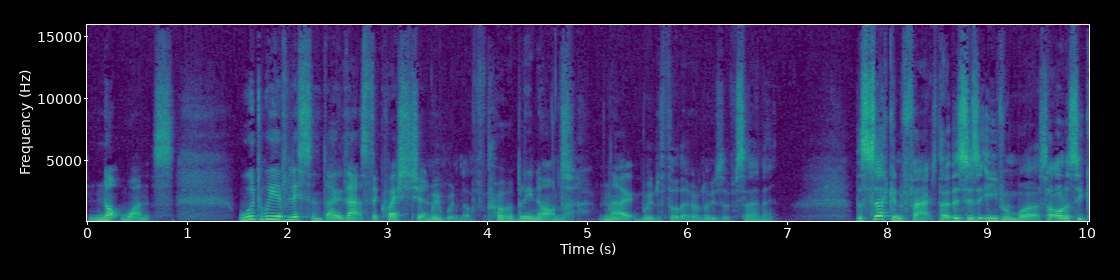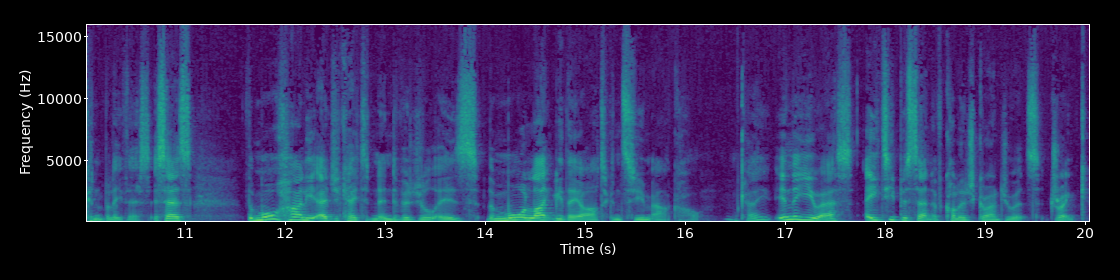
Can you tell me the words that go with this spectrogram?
Not once. Would we have listened though? That's the question. We wouldn't have. Probably not. No. We'd have thought they were a loser for saying it. The second fact, though, this is even worse. I honestly couldn't believe this. It says the more highly educated an individual is, the more likely they are to consume alcohol. Okay? In the US, 80% of college graduates drink.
